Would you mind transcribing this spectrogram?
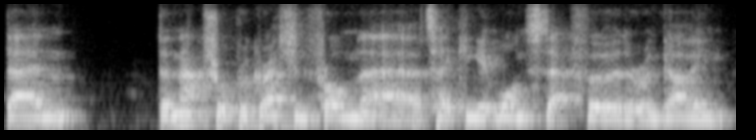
then the natural progression from there of taking it one step further and going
